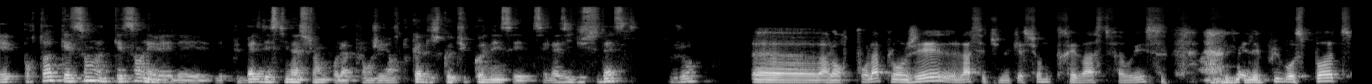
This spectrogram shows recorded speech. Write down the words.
Et pour toi, quelles sont, quelles sont les, les, les, plus belles destinations pour la plongée? En tout cas, de ce que tu connais, c'est l'Asie du Sud-Est, toujours? Euh, Alors, pour la plongée, là, c'est une question très vaste, Fabrice. Mais les plus beaux spots,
